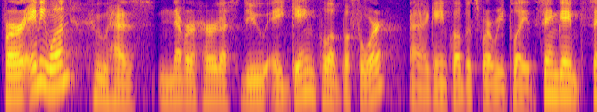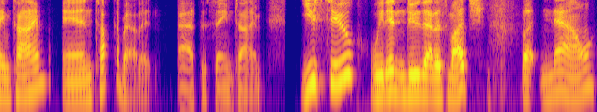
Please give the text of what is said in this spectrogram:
for anyone who has never heard us do a game club before, uh, game club is where we play the same game at the same time and talk about it at the same time. Used to, we didn't do that as much, but now,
